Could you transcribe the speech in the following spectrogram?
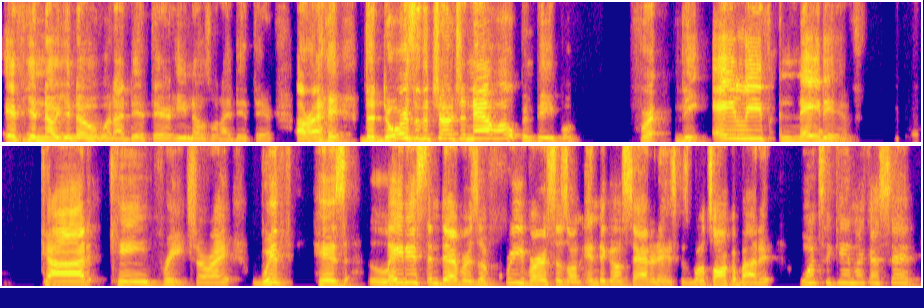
If you know, you know what I did there. He knows what I did there. All right. The doors of the church are now open, people for the Alief native God King Preach, all right, with his latest endeavors of free verses on Indigo Saturdays, because we'll talk about it. Once again, like I said,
